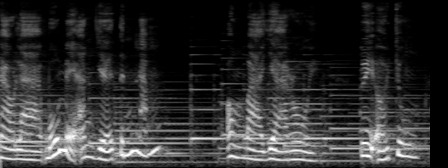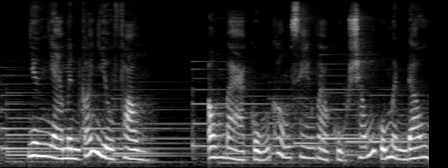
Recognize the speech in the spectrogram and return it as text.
Nào là bố mẹ anh dễ tính lắm ông bà già rồi. Tuy ở chung, nhưng nhà mình có nhiều phòng. Ông bà cũng không xen vào cuộc sống của mình đâu.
